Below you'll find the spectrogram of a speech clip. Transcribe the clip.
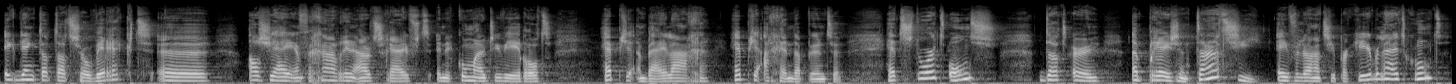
Ik denk dat dat zo werkt. Uh, als jij een vergadering uitschrijft en ik kom uit die wereld, heb je een bijlage, heb je agendapunten. Het stoort ons dat er een presentatie evaluatie parkeerbeleid komt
